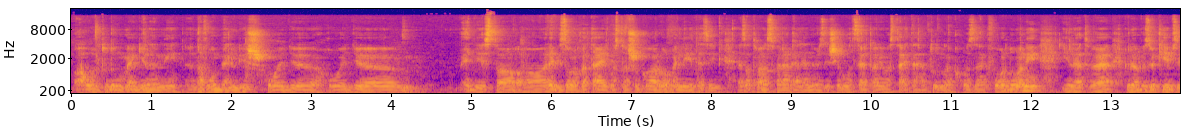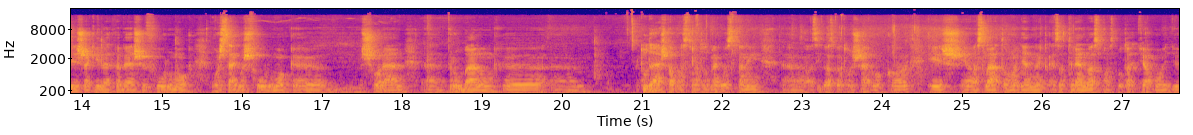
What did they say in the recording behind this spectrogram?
ahol tudunk megjelenni navon belül is, hogy, hogy egyrészt a, a revizorokat tájékoztassuk arról, hogy létezik ez a transferál ellenőrzési módszertani osztály, tehát tudnak hozzánk fordulni, illetve különböző képzések, illetve belső fórumok, országos fórumok során próbálunk tudást, tapasztalatot megosztani az igazgatóságokkal, és én azt látom, hogy ennek ez a trend azt, azt mutatja, hogy,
